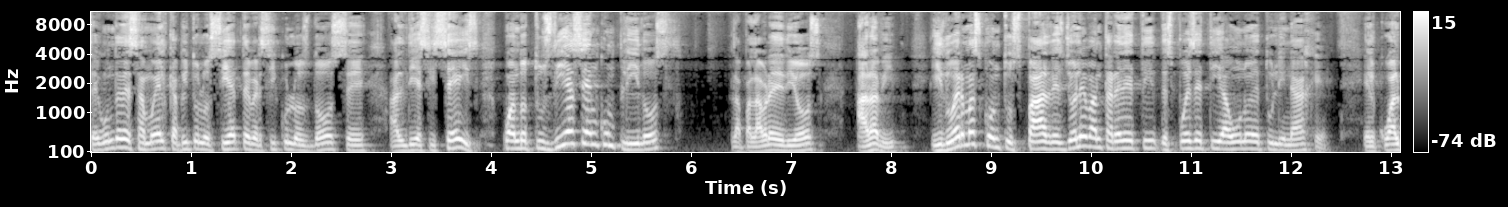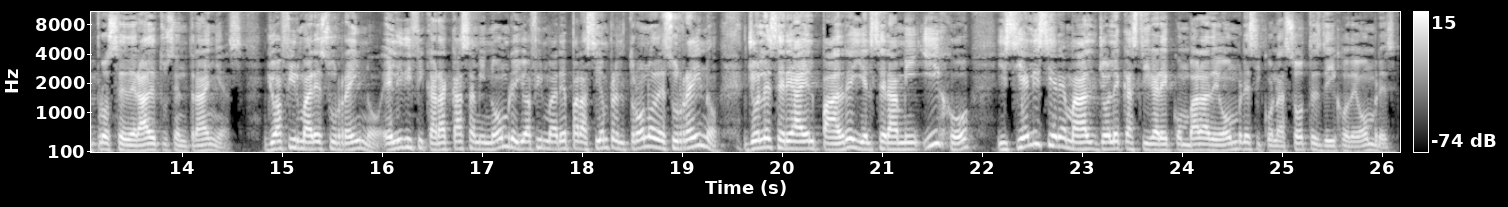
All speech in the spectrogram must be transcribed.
Segunda de Samuel capítulo 7 versículos 12 al 16. Cuando tus días sean cumplidos, la palabra de Dios a David, y duermas con tus padres, yo levantaré de ti, después de ti a uno de tu linaje, el cual procederá de tus entrañas. Yo afirmaré su reino. Él edificará casa a mi nombre, yo afirmaré para siempre el trono de su reino. Yo le seré a él padre y él será mi hijo, y si él hiciere mal, yo le castigaré con vara de hombres y con azotes de hijo de hombres.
